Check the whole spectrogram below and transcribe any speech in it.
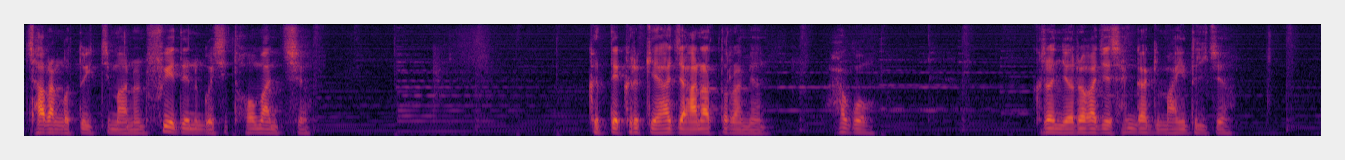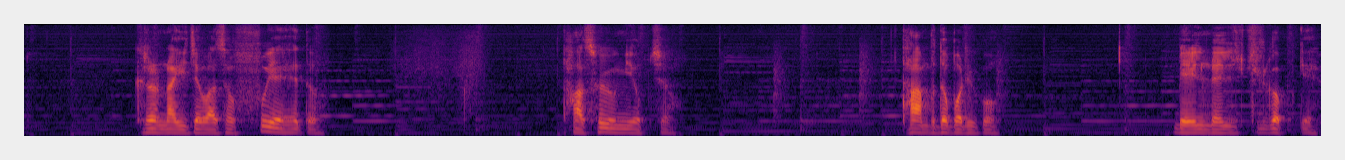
잘한 것도 있지만은 후회되는 것이 더 많죠. 그때 그렇게 하지 않았더라면 하고 그런 여러 가지 생각이 많이 들죠. 그러나 이제 와서 후회해도 다 소용이 없죠. 다 묻어버리고 매일매일 즐겁게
